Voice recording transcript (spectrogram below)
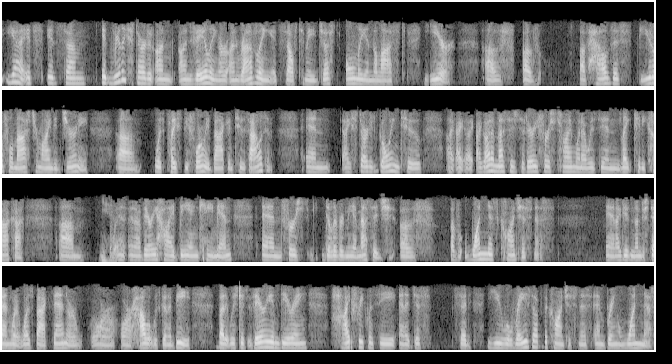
Yeah, it's it's um it really started on unveiling or unraveling itself to me just only in the last year of of of how this beautiful masterminded journey um, was placed before me back in 2000, and I started going to. I, I, I got a message the very first time when I was in Lake Titicaca, um, yes. and a very high being came in and first delivered me a message of of oneness consciousness and I didn't understand what it was back then or or or how it was going to be, but it was just very endearing, high frequency, and it just said you will raise up the consciousness and bring oneness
